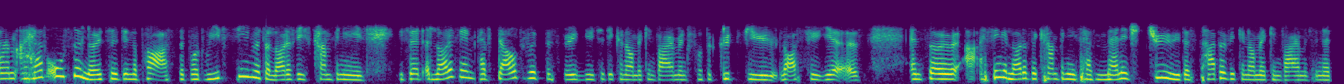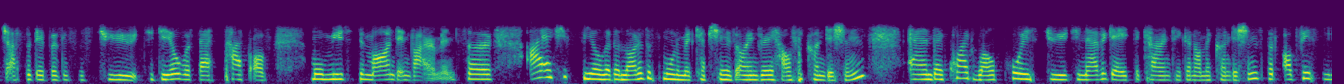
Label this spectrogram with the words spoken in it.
um, I have also noted in the past that what we've seen with a lot of these companies is that a lot of them have dealt with this very muted economic environment for the good few last few years. And so I think a lot of the companies have managed through this type of economic environment and adjusted their businesses to, to deal with that type of more muted demand environment. So I actually feel that a lot of the smaller mid cap shares are in very healthy conditions, and they're quite well poised to, to navigate the current economic conditions. But obviously,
